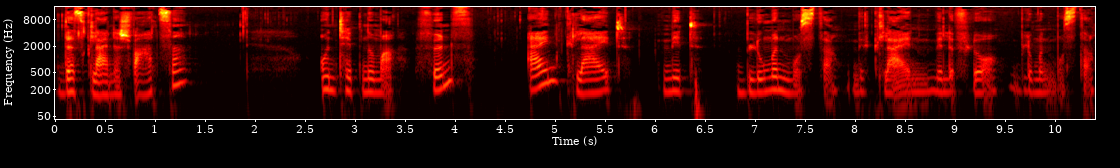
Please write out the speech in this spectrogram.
das kleine Schwarze. Und Tipp Nummer 5, ein Kleid mit Blumenmuster, mit kleinen Millefleur Blumenmuster.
